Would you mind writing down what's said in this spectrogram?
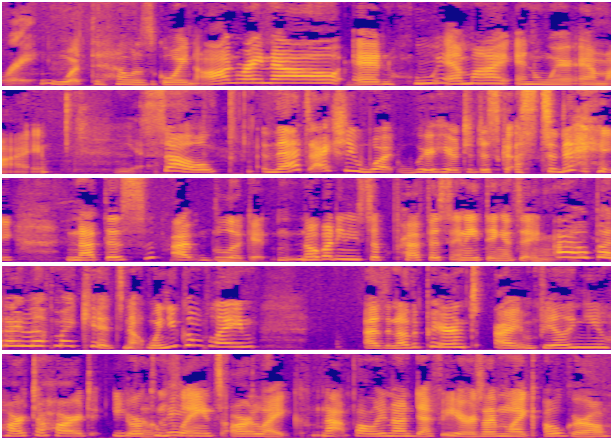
Right. What the hell is going on right now? Mm-hmm. And who am I and where am I? Yes. So that's actually what we're here to discuss today. Not this. I, look, it. Nobody needs to preface anything and say, mm. "Oh, but I love my kids." No. When you complain, as another parent, I am feeling you heart to heart. Your Okay. complaints are like not falling on deaf ears. I'm like, "Oh, girl."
